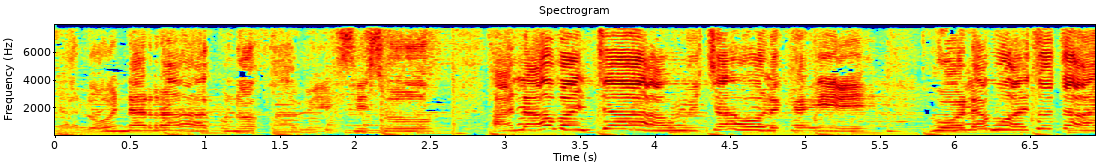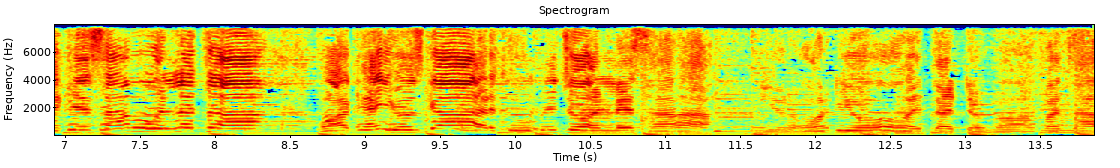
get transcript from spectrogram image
dhaloonni irraa kunuunfaa beeksisu. Alaabaan jaawwichaa ol ka'ee goola mootota keessaa mul'ata waaqayyoos gaartuu ijoollesaa yeroo dhiyoo itti adda baafata.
